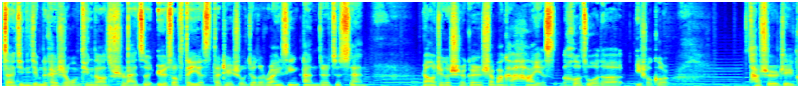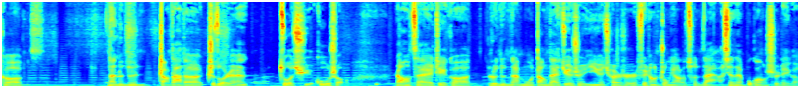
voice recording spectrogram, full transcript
在今天节目的开始，我们听到的是来自 Years of Days 的这首叫做《Rising Under the Sun》，然后这个是跟沙巴卡哈耶斯合作的一首歌。他是这个南伦敦长大的制作人、作曲、鼓手。然后在这个伦敦南部当代爵士音乐圈是非常重要的存在啊！现在不光是这个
